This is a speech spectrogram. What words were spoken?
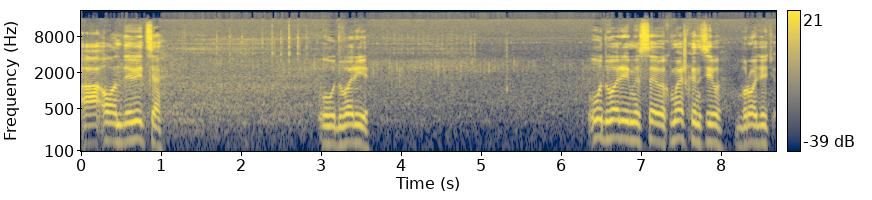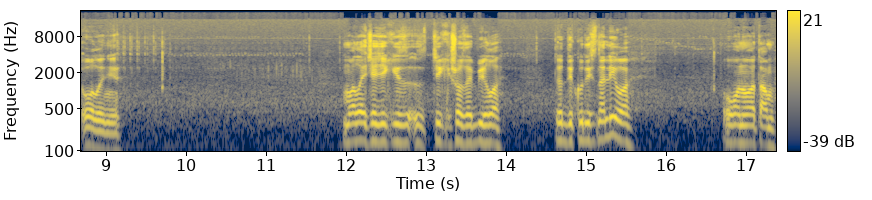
А он дивіться у дворі. У дворі місцевих мешканців бродять олені. Малеча тільки, тільки що забігла туди кудись наліво. Вон вона там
